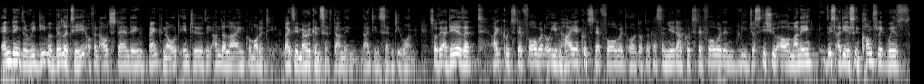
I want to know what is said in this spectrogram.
ending the redeemability of an outstanding banknote into the underlying commodity, like the Americans have done in 1971. So the idea that I could step forward, or even Hayek could step forward, or Dr. Castaneda could step forward and we just issue our money, this idea is in conflict with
